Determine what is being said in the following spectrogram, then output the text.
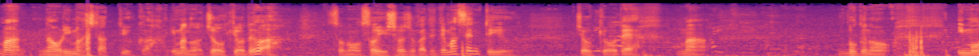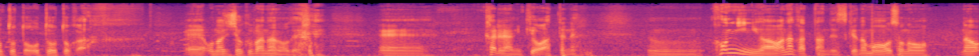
まあ治りましたっていうか今の状況ではそのそういう症状が出てませんっていう状況でまあ僕の妹と弟が、えー、同じ職場なので、えー、彼らに今日会ってねうん本人には会わなかったんですけどもそのな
